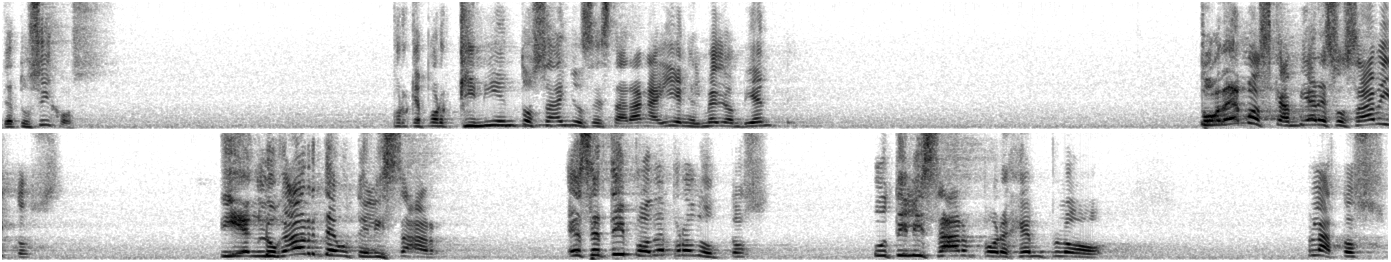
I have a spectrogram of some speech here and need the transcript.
de tus hijos. Porque por 500 años estarán ahí en el medio ambiente. Podemos cambiar esos hábitos. Y en lugar de utilizar ese tipo de productos, utilizar, por ejemplo, platos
